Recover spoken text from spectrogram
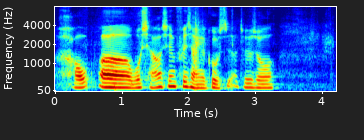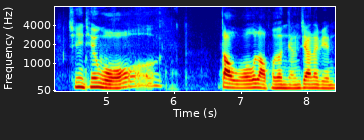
好，呃，我想要先分享一个故事啊，就是说前几天我。到我老婆的娘家那边，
